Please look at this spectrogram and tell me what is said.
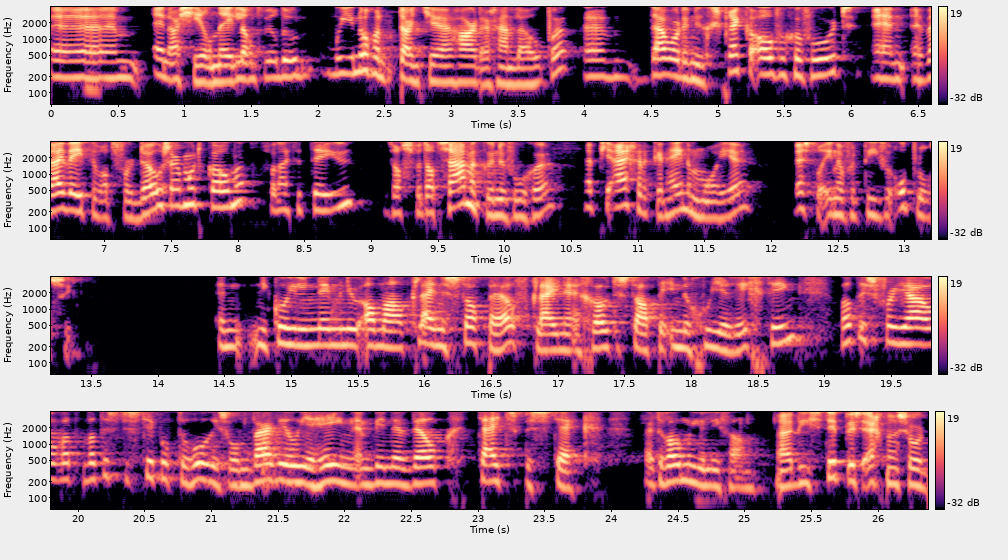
Um, en als je heel Nederland wil doen, moet je nog een tandje harder gaan lopen. Um, daar worden nu gesprekken over gevoerd. En uh, wij weten wat voor doos er moet komen vanuit de TU. Dus als we dat samen kunnen voegen, heb je eigenlijk een hele mooie, best wel innovatieve oplossing. En Nicole, jullie nemen nu allemaal kleine stappen, of kleine en grote stappen in de goede richting. Wat is voor jou, wat, wat is de stip op de horizon? Waar wil je heen en binnen welk tijdsbestek? Waar dromen jullie van? Nou, die stip is echt een soort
